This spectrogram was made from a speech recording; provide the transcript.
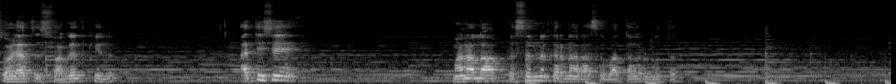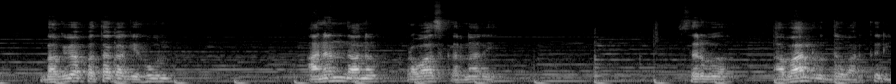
सोहळ्याचं स्वागत केलं. अतिशय मनाला प्रसन्न करणारं असं वातावरण होतं. भगव्या पताका घेऊन आनंदानं प्रवास करणारे सर्व आभालवृद्ध वारकरी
